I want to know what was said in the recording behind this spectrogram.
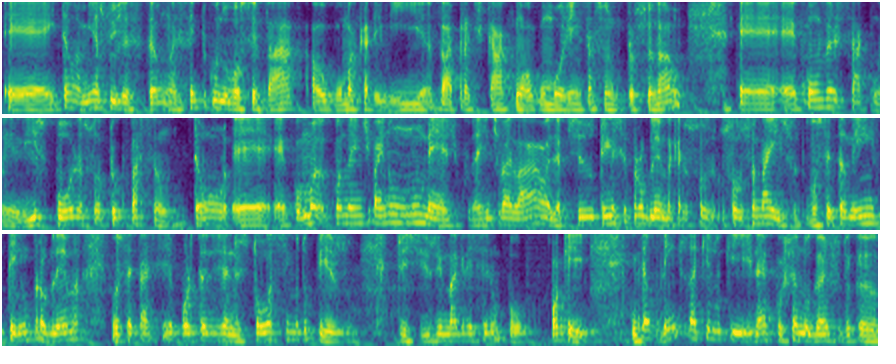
É, então, a minha sugestão é sempre quando você vá a alguma academia, vá praticar com alguma orientação do profissional, é, é conversar com ele e expor a sua preocupação. Então, é, é como quando a gente vai num, num, médico, né? a gente vai lá, olha, preciso, tenho esse problema, quero solucionar isso. Você também tem um problema, você está se reportando dizendo, estou acima do peso, preciso emagrecer um pouco. Ok. Então, dentro daquilo que, né, puxando o gancho do que eu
